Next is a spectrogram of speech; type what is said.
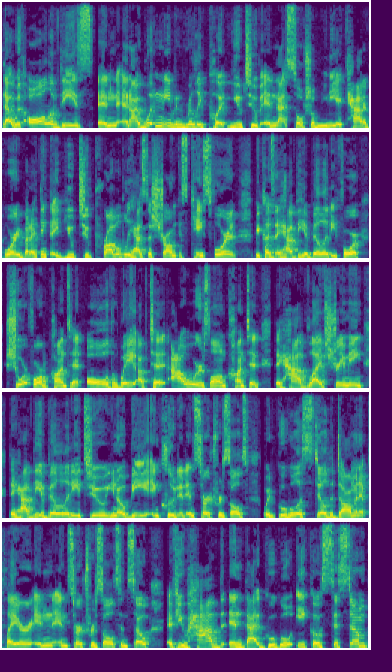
that with all of these, and, and I wouldn't even really put YouTube in that social media category, but I think that YouTube probably has the strongest case for it because they have the ability for short form content all the way up to hours long content. They have live streaming. They have the ability to, you know, be included in search results where Google is still the dominant player in, in search results. And so if you have in that Google ecosystem,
